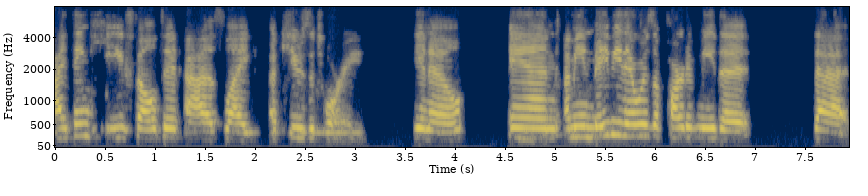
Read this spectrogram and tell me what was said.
I think he felt it as like accusatory you know and i mean maybe there was a part of me that that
